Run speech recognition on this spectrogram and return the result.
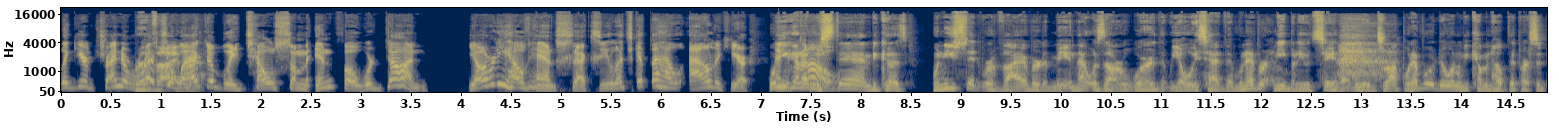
Like you're trying to Reviver. retroactively tell some info. We're done. You already held hands sexy. Let's get the hell out of here. Well, you got to go. understand because when you said reviver to me, and that was our word that we always had, that whenever anybody would say that, we would drop whatever we're doing, we come and help that person.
